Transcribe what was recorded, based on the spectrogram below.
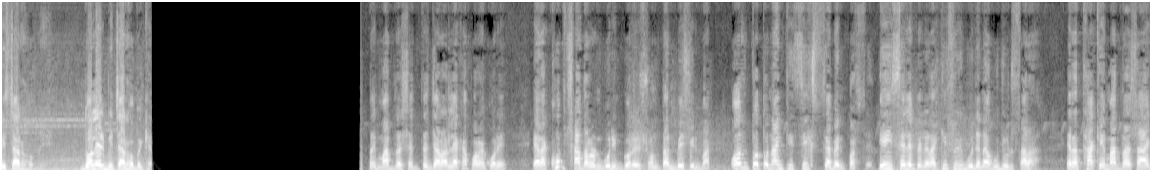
বিচার হবে, দলের বিচার হবে কেন? তাই মাদ্রাসাতে যারা লেখাপড়া করে, এরা খুব সাধারণ গরিব ঘরের সন্তান বেশিরভাগ। অন্তত নাইনটি সিক্স সেভেন পার্সেন্ট এই ছেলে পেলেরা কিছুই বুঝে না হুজুর ছাড়া। এরা থাকে মাদ্রাসায়,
